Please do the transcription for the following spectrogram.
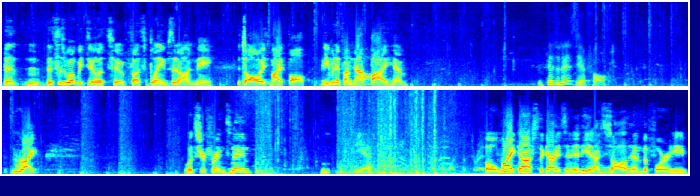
Then this is what we deal with too. Fuss blames it on me. It's always my fault, even if I'm not by him. Because it is your fault. Right. What's your friend's name? Yes. Once the threat Oh my gosh, the guy's an idiot. I saw him before he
